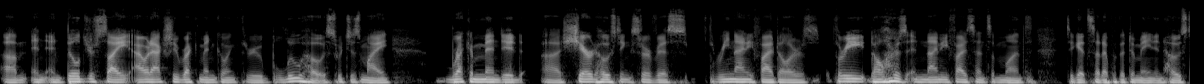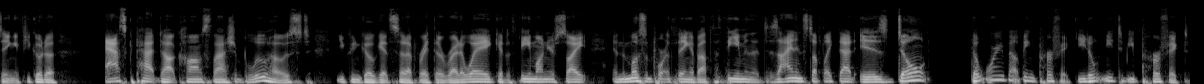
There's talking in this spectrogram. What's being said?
um, and and build your site, I would actually recommend going through Bluehost, which is my recommended uh, shared hosting service $395 $3.95 a month to get set up with a domain and hosting if you go to askpat.com slash bluehost. You can go get set up right there right away get a theme on your site. And the most important thing about the theme and the design and stuff like that is don't don't worry about being perfect. You don't need to be perfect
